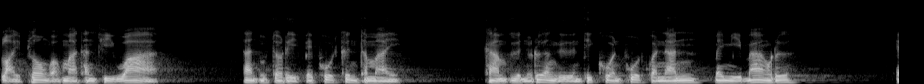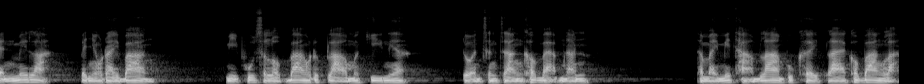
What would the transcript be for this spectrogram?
ปล่อยโพล่งออกมาทันทีว่า ท่านอุตริไปพูดขึ้นทำไมคำอื่นเรื่องอื่นที่ควรพูดกว่านั้นไม่มีบ้างหรือ เห็นไหมล่ะ เป็นอย่างไรบ้าง มีผู้สลบบ้างหรือเปล่าเมื่อกี้เนี่ยโดนจังๆเข้าแบบนั้นทำไมไม่ถามล่ามผู้เคยแปลเขาบ้างละ่ะ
